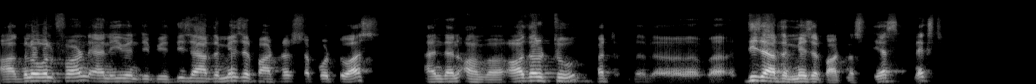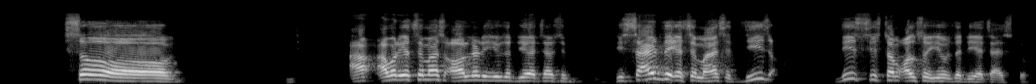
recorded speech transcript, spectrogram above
uh, Global Fund and UNDP. These are the major partners support to us. And then uh, other two, but uh, uh, these are the major partners. Yes, next. So our HMIS already use the DHIS. Beside the HMIS, these, these system also use the DHIS too.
